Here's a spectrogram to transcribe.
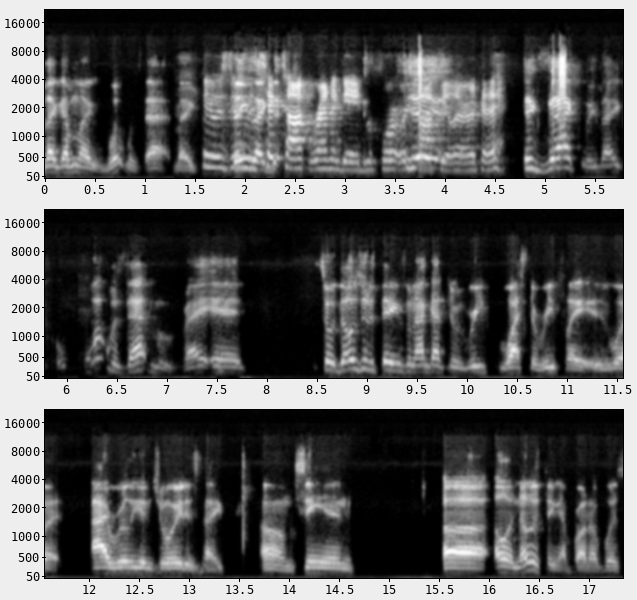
like I'm like, what was that? Like he was doing the like TikTok that. renegade before it was yeah, popular. Okay. Exactly. Like what was that move, right? And so those are the things when I got to re- watch the replay is what I really enjoyed is like um, seeing. Uh, oh, another thing I brought up was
